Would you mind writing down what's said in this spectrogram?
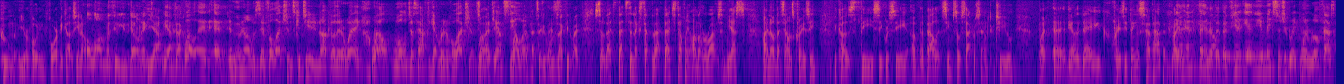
whom you're voting for because you know. Along with who you donate Yeah, to. exactly. Well, and, and who knows if elections continue to not go their way? Well, we'll just have to get rid of elections. if we that- can't yeah, steal well, them. That's exactly right. So that's that's the next step. That that's definitely on the horizon. Yes, I know that sounds crazy because the secrecy of the ballot seems so sacrosanct to you. But uh, at the end of the day, crazy things have happened, right? Yeah, and, you know, that- that- you, yeah, and you make such a great point real fast.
